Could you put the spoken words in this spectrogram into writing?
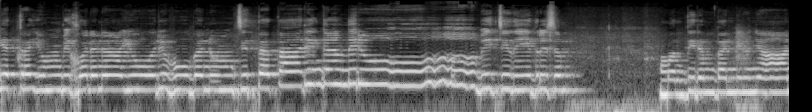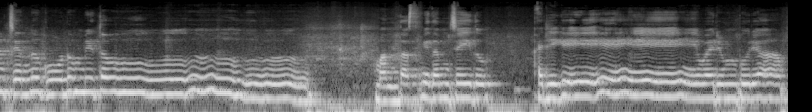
എത്രയും വിഹുലനായൊരു ഭൂപനും ചിത്തത്താരിങ്കൽ നിരൂപിച്ച് ദീദൃശം മന്ദിരം തന്നിൽ ഞാൻ ചെന്നുകൂടും വിധവും മന്ദസ്മിതം ചെയ്തു. അരികേ വരും പുരാം.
